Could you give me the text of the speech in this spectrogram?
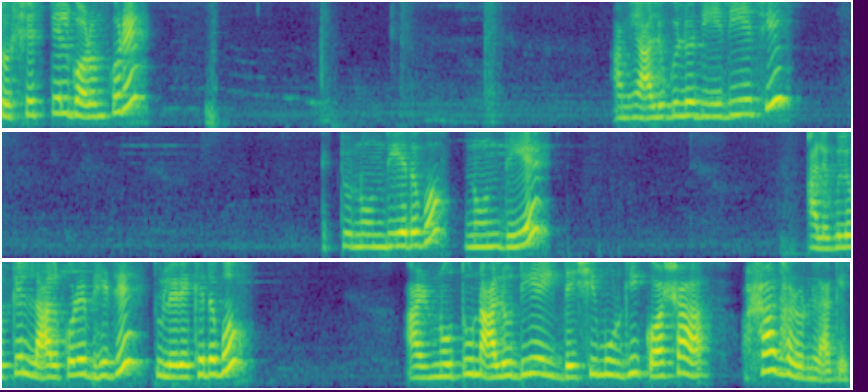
সর্ষের তেল গরম করে আমি আলুগুলো দিয়ে দিয়েছি। একটু নুন দিয়ে দেবো। নুন দিয়ে আলুগুলোকে লাল করে ভেজে তুলে রেখে দেবো। আর নতুন আলু দিয়ে এই দেশি মুরগি কষা অসাধারণ লাগে।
